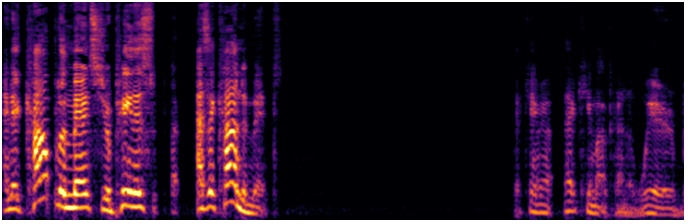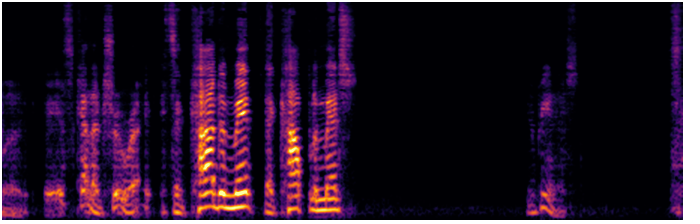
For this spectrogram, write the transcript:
and it complements your penis as a condiment. That came out that came out kind of weird, but it's kind of true, right? It's a condiment that complements your penis.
